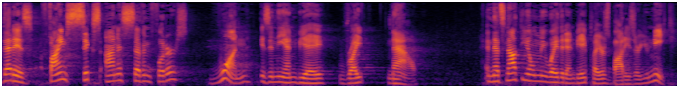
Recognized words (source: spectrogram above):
That is, find six honest seven footers, one is in the NBA right now. And that's not the only way that NBA players' bodies are unique.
